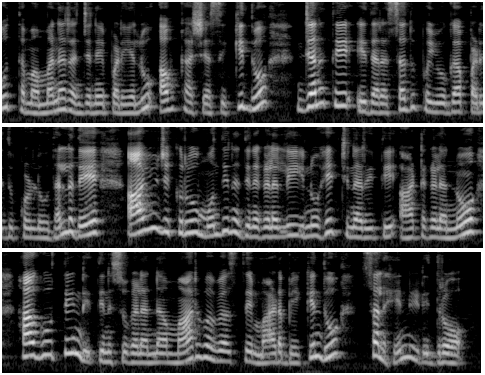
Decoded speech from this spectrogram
ಉತ್ತಮ ಮನರಂಜನೆ ಪಡೆಯಲು ಅವಕಾಶ ಸಿಕ್ಕಿದ್ದು, ಜನತೆ ಇದರ ಸದುಪಯೋಗ ಪಡೆದುಕೊಳ್ಳುವುದಲ್ಲದೆ, ಆಯೋಜಕರು ಮುಂದಿನ ದಿನಗಳಲ್ಲಿ ಇನ್ನೂ ಹೆಚ್ಚಿನ ರೀತಿ ಆಟಗಳನ್ನು ಹಾಗೂ ತಿಂಡಿ ತಿನಿಸುಗಳನ್ನು ಮಾರುವ ವ್ಯವಸ್ಥೆ ಮಾಡಬೇಕೆಂದು ಸಲಹೆ ನೀಡಿದರು.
